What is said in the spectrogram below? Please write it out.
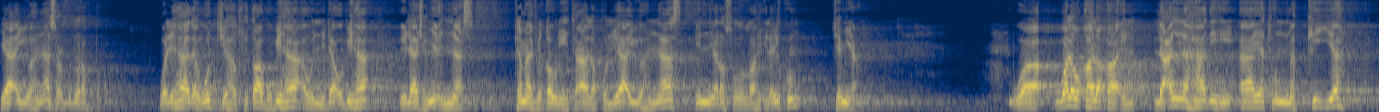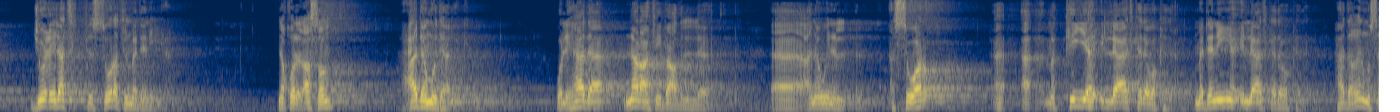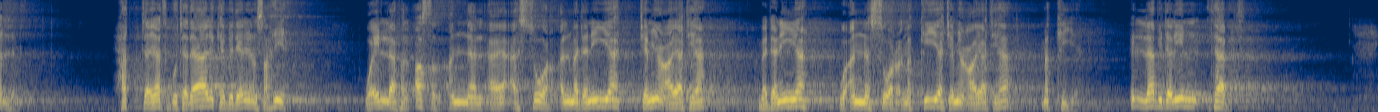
يا أيها الناس اعبدوا ربكم ولهذا وجه الخطاب بها أو النداء بها إلى جميع الناس. كما في قوله تعالى قل يا أيها الناس إني رسول الله إليكم جميعا. ولو قال قائل لعل هذه آية مكية جعلت في السورة المدنية. نقول الأصل عدم ذلك. ولهذا نرى في بعض عناوين السور آه، آه، مكية إلا آية كذا وكذا مدنية إلا آية كذا وكذا هذا غير مسلم. حتى يثبت ذلك بدليل صحيح وإلا فالأصل أن السور المدنية جميع آياتها مدنية وأن السور المكية جميع آياتها مكية إلا بدليل ثابت.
